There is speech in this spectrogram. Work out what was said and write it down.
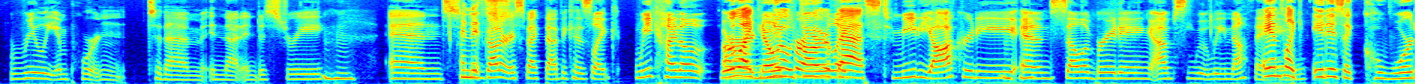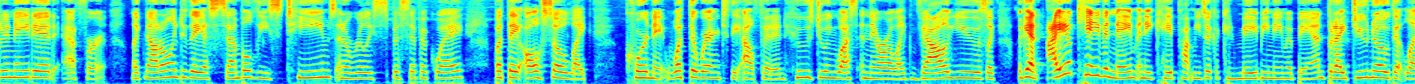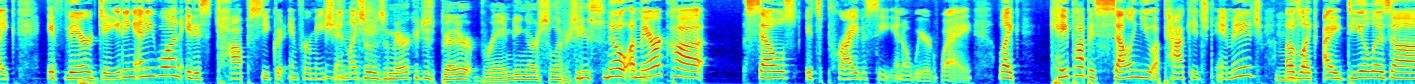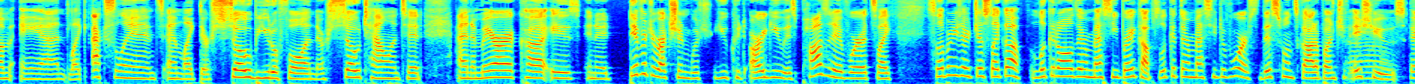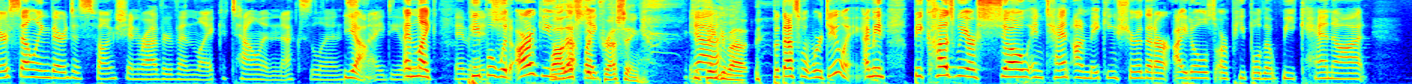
really important to them in that industry. Mhm. And, And you've got to respect that because like we kind of We're like, known no, for our like best. mediocrity Mhm. and celebrating absolutely nothing. And like it is a coordinated effort. Like not only do they assemble these teams in a really specific way, but they also like coordinate what they're wearing to the outfit and who's doing what. And there are like values. Like again, I can't even name any K-pop music. I could maybe name a band, but I do know that like if they're dating anyone, it is top secret information. Mm-hmm. Like so is America just better at branding our celebrities? no, America sells its privacy in a weird way. Like K-pop is selling you a packaged image mm. of like idealism and like excellence and like they're so beautiful and they're so talented and America is in a different direction which you could argue is positive where it's like celebrities are just like us. Look at all their messy breakups. Look at their messy divorce. This one's got a bunch of oh. issues. they're selling their dysfunction rather than like talent and excellence. Yeah. and ideal. And like image. people would argue Wow, that that's like depressing to Yeah. think about. but that's what we're doing. I mean, because we are so intent on making sure that our idols are people that we cannot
